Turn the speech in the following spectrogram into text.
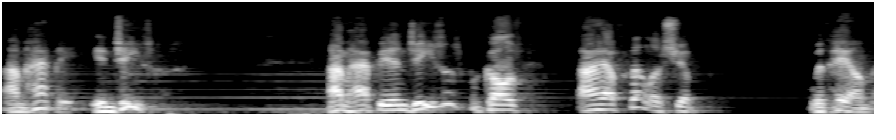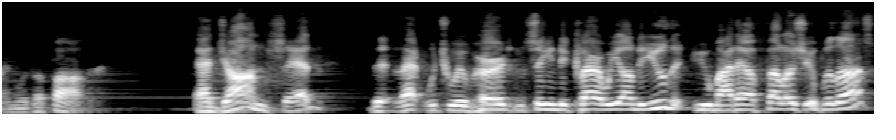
I'm happy in Jesus. I'm happy in Jesus because I have fellowship with him and with the Father. And John said that, which we've heard and seen declare we unto you that you might have fellowship with us.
